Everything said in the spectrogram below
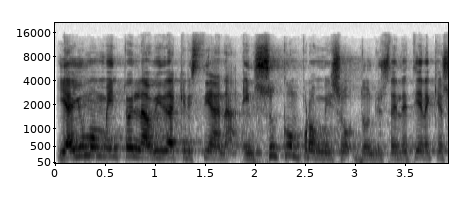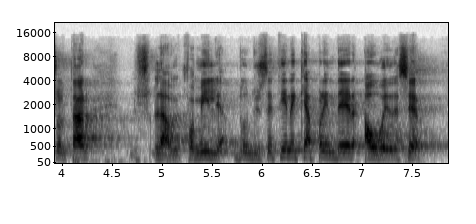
Y hay un momento en la vida cristiana, en su compromiso, donde usted le tiene que soltar la familia, donde usted tiene que aprender a obedecer.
